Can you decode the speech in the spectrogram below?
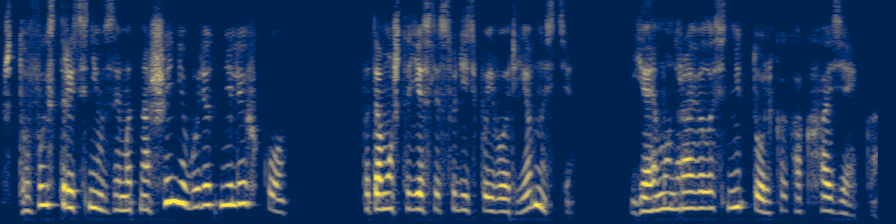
что выстроить с ним взаимоотношения будет нелегко, потому что, если судить по его ревности, я ему нравилась не только как хозяйка.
